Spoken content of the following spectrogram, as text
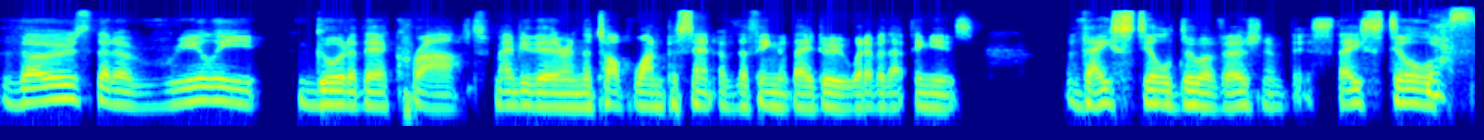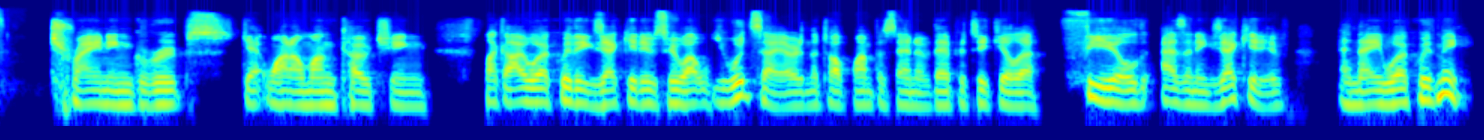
those that are really good at their craft. Maybe they're in the top 1% of the thing that they do, whatever that thing is. They still do a version of this. They still yes. training groups, get one on one coaching. Like I work with executives who are, you would say are in the top 1% of their particular field as an executive, and they work with me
